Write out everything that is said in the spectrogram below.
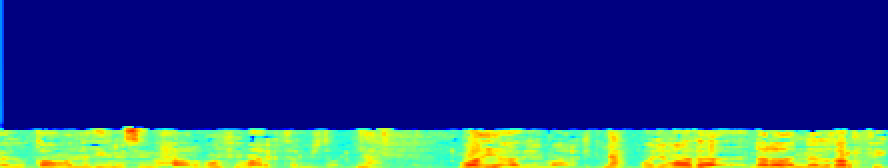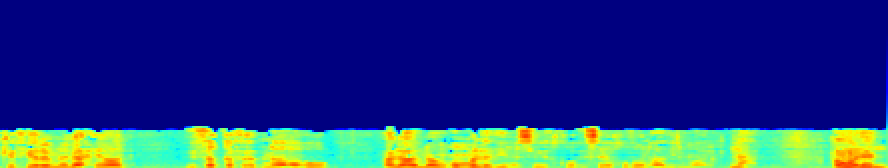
القوم الذين سيحاربون في معركة هرمجدون نعم. ما هي هذه المعركة؟ نعم. ولماذا نرى أن الغرب في كثير من الأحيان يثقف أبنائه على أنهم هم الذين سيخوضون هذه المعركة؟ نعم. أولا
